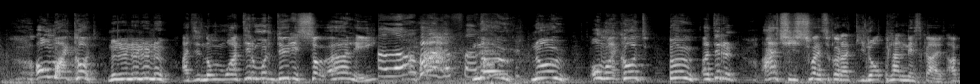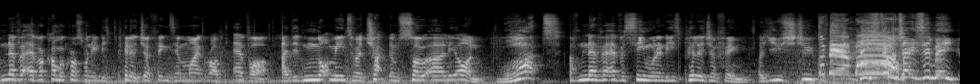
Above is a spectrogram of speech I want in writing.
Oh my god! No, no, no, no, no! I did not. I didn't want to do this so early. Hello, ah! motherfucker. No, no! Oh my god! No, I didn't. I actually swear to God, I did not plan this, guys. I've never ever come across one of these pillager things in Minecraft ever. I did not mean to attract them so early on. What? I've never ever seen one of these pillager things. Are you stupid? He's still chasing me!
